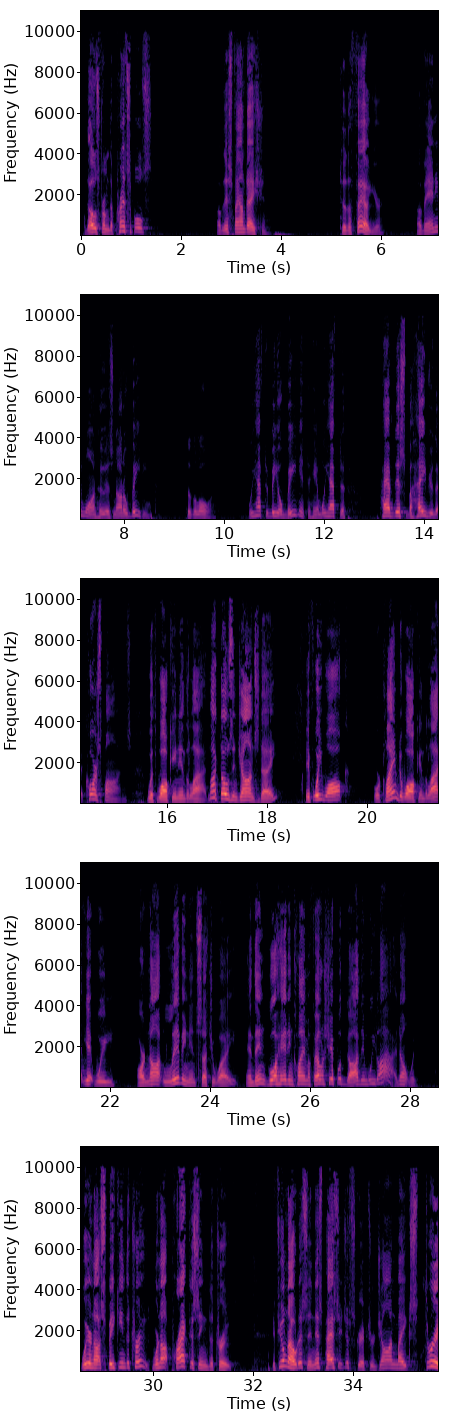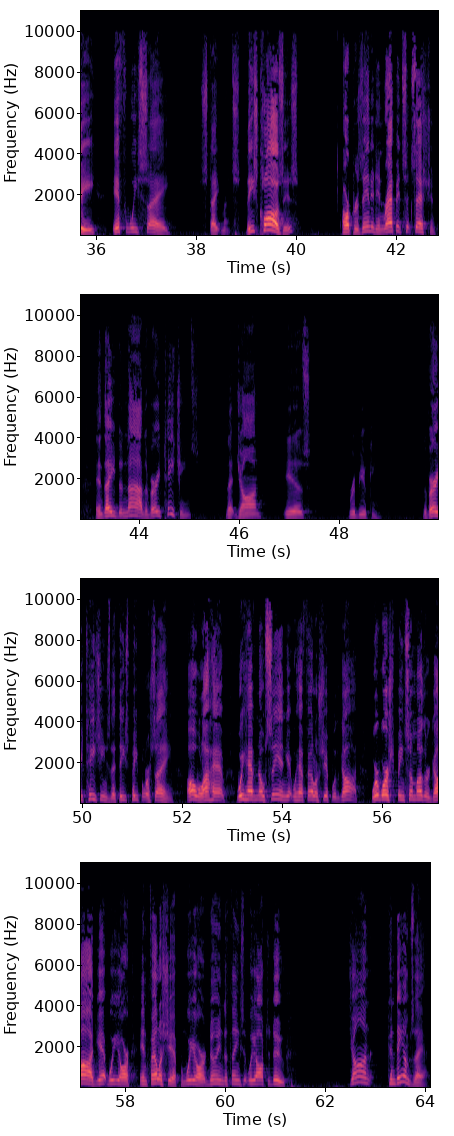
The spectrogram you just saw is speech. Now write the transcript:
goes from the principles of this foundation to the failure of anyone who is not obedient to the Lord. We have to be obedient to Him. We have to have this behavior that corresponds with walking in the light. Like those in John's day, if we walk or claim to walk in the light, yet we are not living in such a way, and then go ahead and claim a fellowship with God, then we lie, don't we? We are not speaking the truth. We're not practicing the truth. If you'll notice in this passage of Scripture, John makes three if we say statements. These clauses are presented in rapid succession, and they deny the very teachings that John is rebuking. The very teachings that these people are saying. Oh, well, I have, we have no sin, yet we have fellowship with God. We're worshiping some other God, yet we are in fellowship and we are doing the things that we ought to do. John condemns that.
